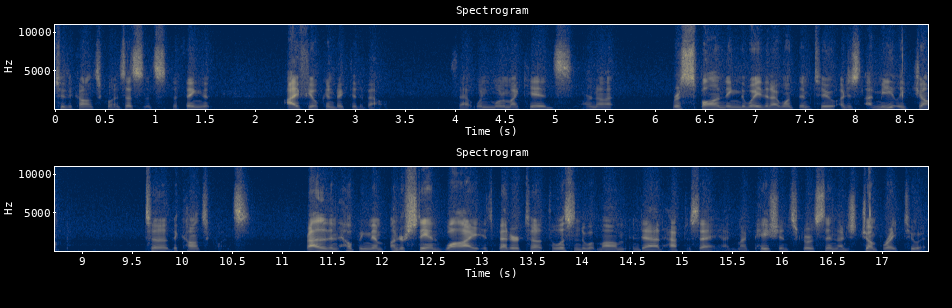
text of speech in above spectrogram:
to the consequence? That's, that's the thing that I feel convicted about. Is that when one of my kids are not responding the way that I want them to, I just immediately jump to the consequence rather than helping them understand why it's better to, to listen to what mom and dad have to say. I, my patience grows thin. I just jump right to it.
